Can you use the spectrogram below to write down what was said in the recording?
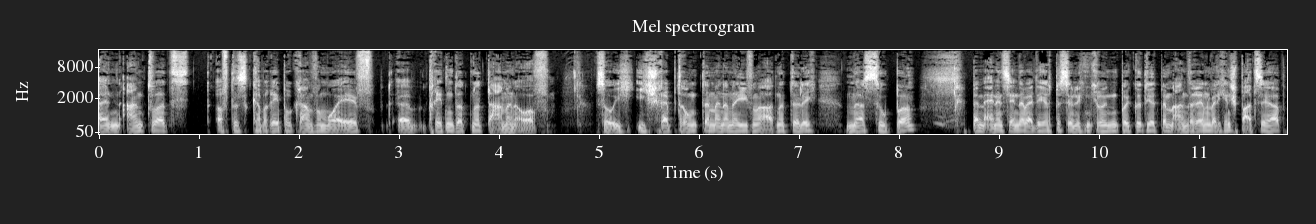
in Antwort auf das Kabarettprogramm vom ORF äh, treten dort nur Damen auf. So, ich, ich schreibe drunter in meiner naiven Art natürlich, na super. Beim einen Sender werde ich aus persönlichen Gründen boykottiert, beim anderen, weil ich einen Spatze habe.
